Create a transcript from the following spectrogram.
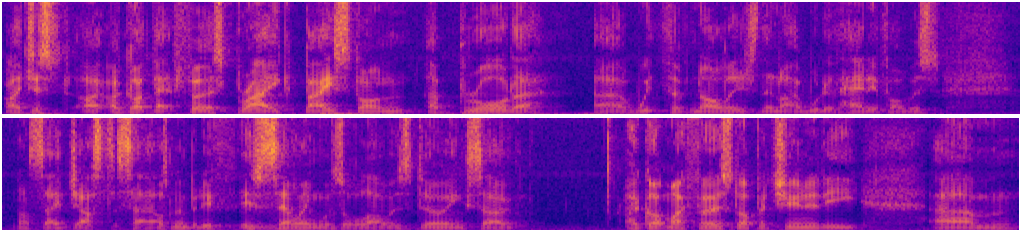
I just I, I, got that first break based on a broader uh, width of knowledge than I would have had if I was not say just a salesman, but if, if mm. selling was all I was doing. So I got my first opportunity. Um,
